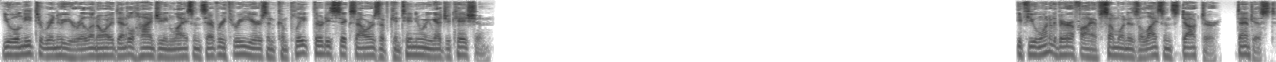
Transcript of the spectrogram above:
You will need to renew your Illinois dental hygiene license every three years and complete 36 hours of continuing education. If you want to verify if someone is a licensed doctor, dentist,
